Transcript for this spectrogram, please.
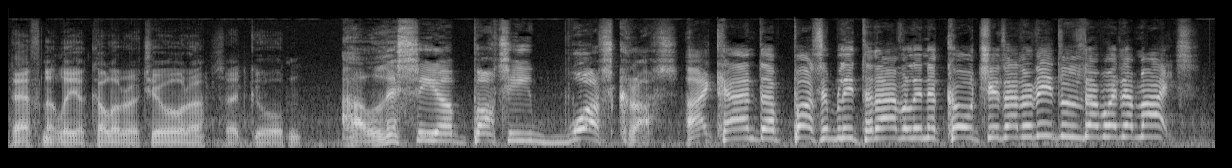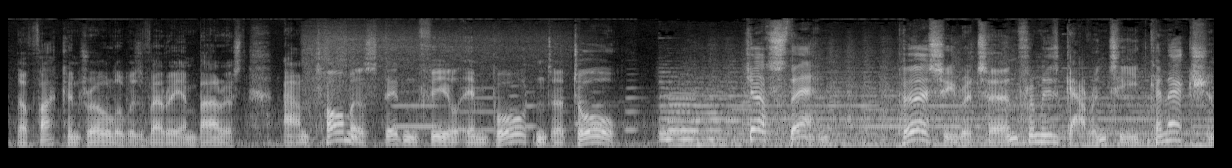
Definitely a coloratura, said Gordon. Alicia Botti was cross. I can't possibly travel in a coach that riddled with the mice. The Fat Controller was very embarrassed, and Thomas didn't feel important at all. Just then, Percy returned from his guaranteed connection.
